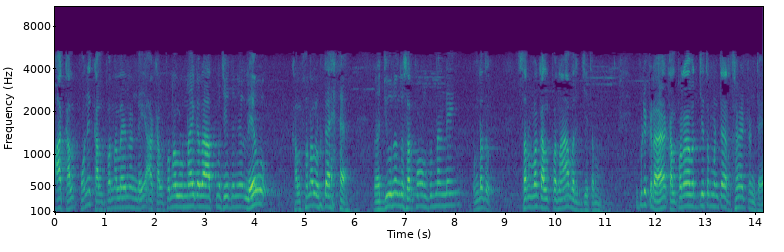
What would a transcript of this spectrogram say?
ఆ కల్పనే కల్పనలేనండి. ఆ కల్పనలు ఉన్నాయి కదా ఆత్మచైతన్యం. లేవు. కల్పనలు ఉంటాయా రజ్జునందు సర్పం ఉంటుందండి? ఉండదు. సర్వకల్పనా వర్జితం ఇప్పుడు ఇక్కడ కల్పనావర్జితం అంటే అర్థం ఏంటంటే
